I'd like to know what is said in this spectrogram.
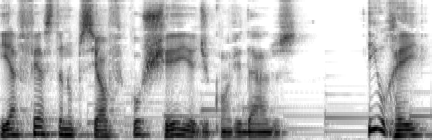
E a festa nupcial ficou cheia de convidados. E o rei,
